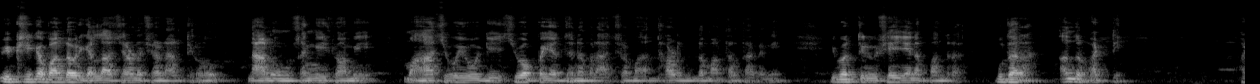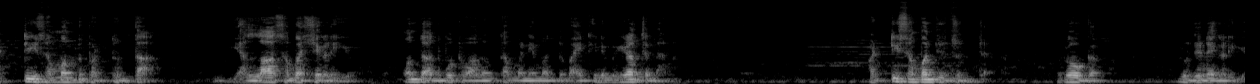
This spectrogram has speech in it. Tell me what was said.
ವೀಕ್ಷಕ ಬಾಂಧವರಿಗೆಲ್ಲ ಶರಣ ಶರಣಾರ್ಥಿಗಳು, ನಾನು ಸಂಗೀ ಸ್ವಾಮಿ ಮಹಾಶಿವಯೋಗಿ ಶಿವಪ್ಪಯ್ಯ ಜನಪರ ಆಶ್ರಮ ಧಾರವಾಡದಿಂದ ಮಾತಾಡ್ತಾ ಇದ್ದೀನಿ. ಇವತ್ತಿನ ವಿಷಯ ಏನಪ್ಪ ಅಂದ್ರೆ, ಉದರ ಅಂದ್ರೆ ಹೊಟ್ಟೆ. ಹೊಟ್ಟೆ ಸಂಬಂಧಪಟ್ಟಂಥ ಎಲ್ಲ ಸಮಸ್ಯೆಗಳಿಗೂ ಒಂದು ಅದ್ಭುತವಾದಂಥ ಮನೆ ಮದ್ದು ಮಾಹಿತಿ ನಿಮಗೆ ಹೇಳ್ತೇನೆ ನಾನು. ಹಟ್ಟಿ ಸಂಬಂಧಿಸಿದ ರೋಗ ರುದಿನಗಳಿಗೆ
